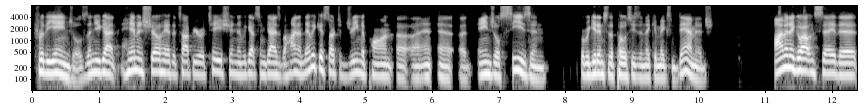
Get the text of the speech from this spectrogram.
for the Angels. Then you got him and Shohei at the top of your rotation, and we got some guys behind him. Then we can start to dream upon an Angel season where we get into the postseason, they can make some damage. I'm going to go out and say that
